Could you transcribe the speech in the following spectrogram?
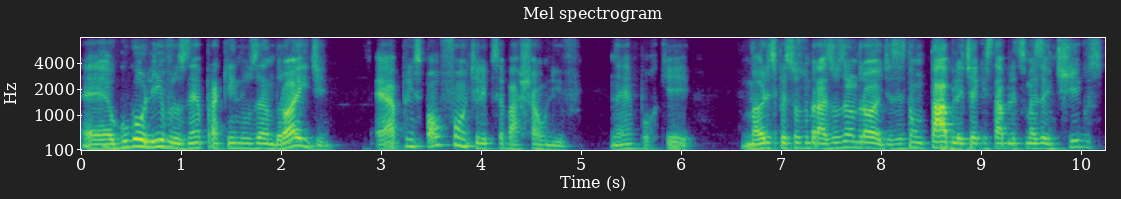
É, o Google Livros, né, para quem usa Android, é a principal fonte ali para você baixar um livro, né? Porque a maioria das pessoas no Brasil usa Android. Às vezes tem um tablet, aqueles tablets mais antigos,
